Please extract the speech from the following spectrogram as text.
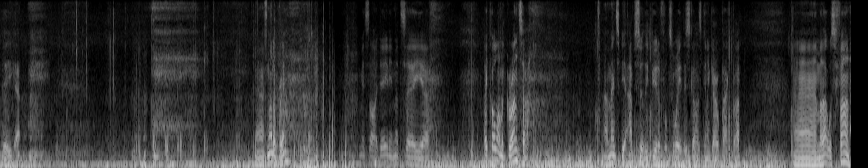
There you go. It's not a bream. Misid'd him. That's a. Uh, they call him a grunter. Uh, meant to be absolutely beautiful to eat. This guy's going to go back, but um, well, that was fun.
